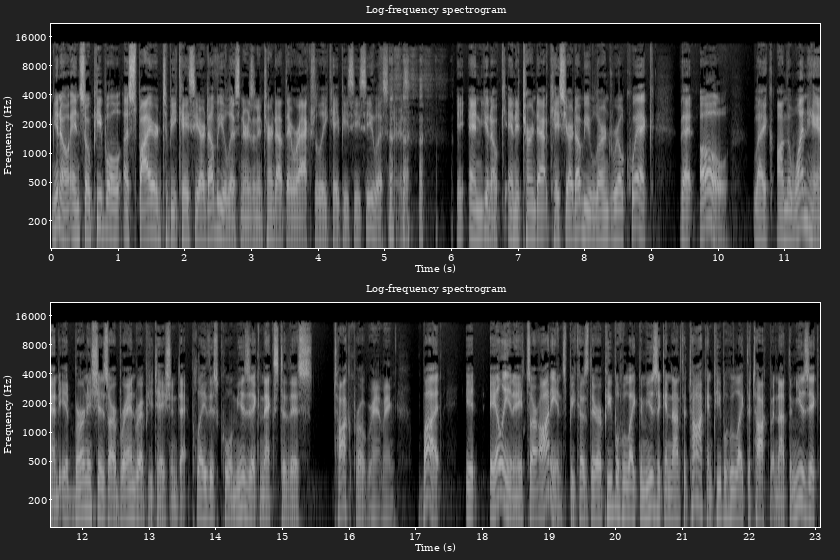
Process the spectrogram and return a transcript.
you know, and so people aspired to be KCRW listeners, and it turned out they were actually KPCC listeners, and you know, and it turned out KCRW learned real quick that oh. Like on the one hand, it burnishes our brand reputation to play this cool music next to this talk programming, but it alienates our audience because there are people who like the music and not the talk, and people who like the talk but not the music.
